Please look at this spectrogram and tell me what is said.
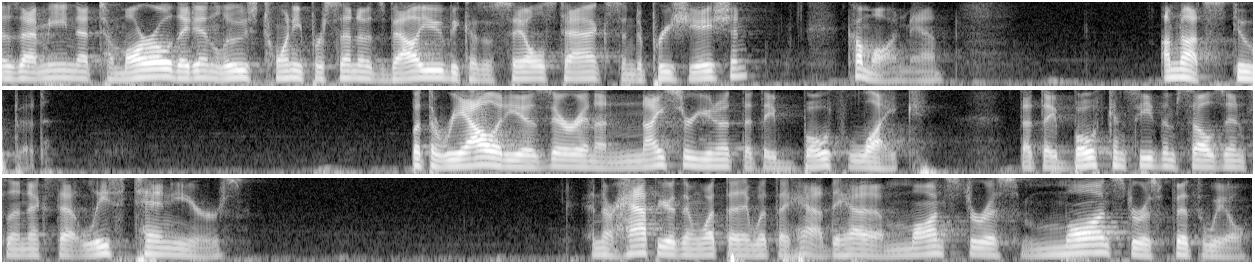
does that mean that tomorrow they didn't lose 20% of its value because of sales tax and depreciation? Come on, man. I'm not stupid. But the reality is they're in a nicer unit that they both like, that they both can see themselves in for the next at least 10 years and they're happier than what they what they had. They had a monstrous, monstrous fifth wheel,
